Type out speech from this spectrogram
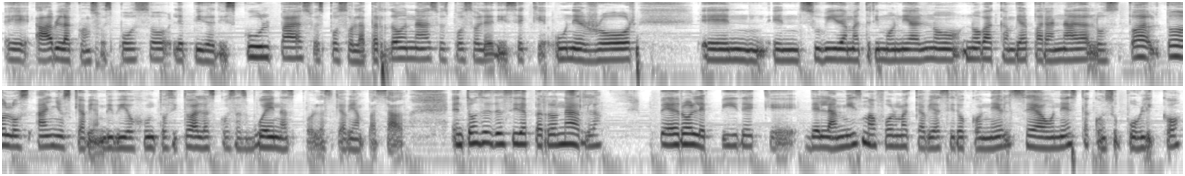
eh, habla con su esposo, le pide disculpas, su esposo la perdona, su esposo le dice que un error en, su vida matrimonial no, no va a cambiar para nada los, todos los años que habían vivido juntos y todas las cosas buenas por las que habían pasado. Entonces decide perdonarla pero le pide que de la misma forma que había sido con él, sea honesta con su público,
